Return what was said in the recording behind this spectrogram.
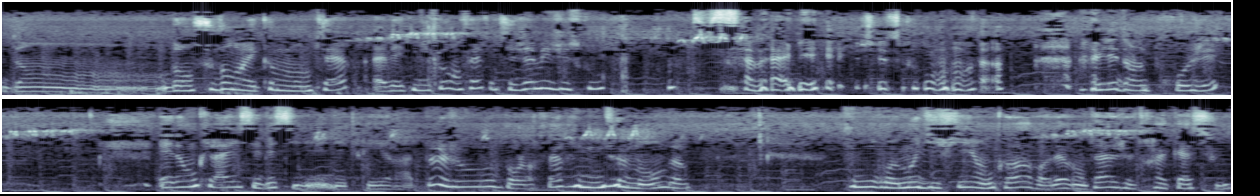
dans, dans, souvent dans les commentaires, avec Nico, en fait, on sait jamais jusqu'où ça va aller, jusqu'où on va aller dans le projet. Et donc là, il s'est décidé d'écrire à Peugeot pour leur faire une demande pour modifier encore davantage Tracassou.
